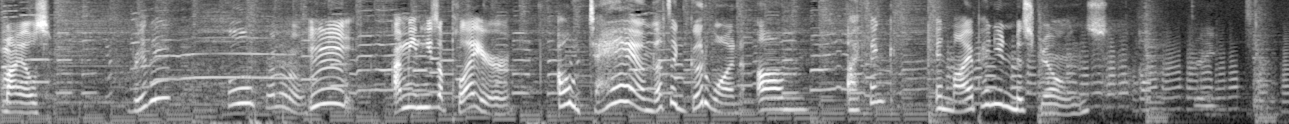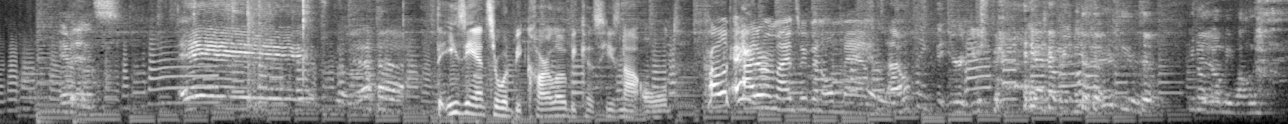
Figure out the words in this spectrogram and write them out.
Miles. Really? Oh, I don't know. Mm, I mean, he's a player. Oh, damn, that's a good one. Um, I think, in my opinion, Miss Jones. Three, two, Evans. Hey. Yeah. The easy answer would be Carlo because he's not old. Carlo kind of reminds me of an old man. I don't think that you're a douchebag. You don't know me well enough.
